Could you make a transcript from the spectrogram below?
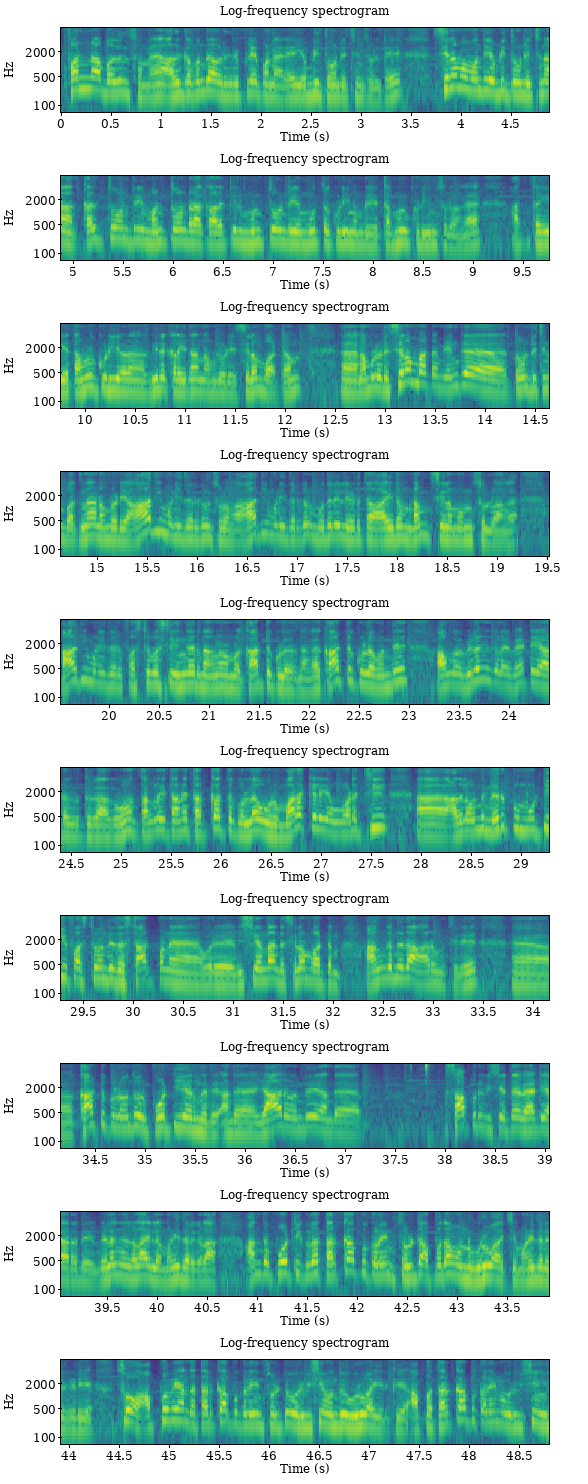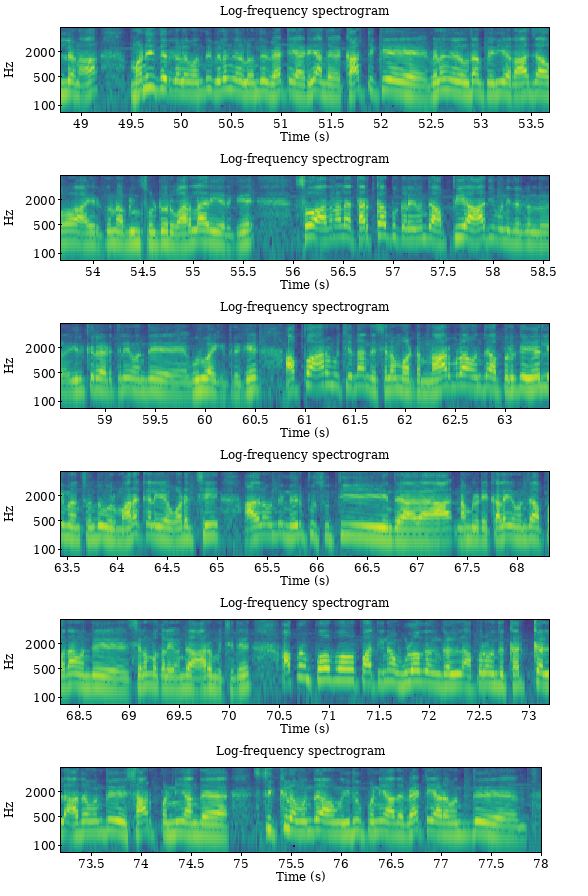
ஃபன்னாக பதில் சொன்னேன். அதுக்கு வந்து அவர் ரிப்ளை பண்ணார் எப்படி தோன்றுச்சுன்னு சொல்லிட்டு. சிலம்பம் வந்து எப்படி தோன்றுச்சுன்னா கல் தோன்றி மண் தோன்றா காலத்தில் முன் தோன்றிய மூத்த குடி நம்மளுடைய தமிழ் குடின்னு சொல்லுவாங்க. அத்தகைய தமிழ் குடியோட வீரக்கலை தான் நம்மளுடைய சிலம்பாட்டம். நம்மளுடைய சிலம்பாட்டம் எங்கே தோன்றுச்சுன்னு பார்த்தீங்கன்னா நம்மளுடைய ஆதி மனிதர்கள்னு சொல்லுவாங்க. ஆதி மனிதர்கள் முதலில் எடுத்த ஆயுதம் நம் சிலம்பம்னு சொல்லுவாங்க. ஆதி மனிதர் ஃபஸ்ட்டு ஃபஸ்ட்டு எங்கே இருந்தாங்கன்னா நம்ம காட்டுக்குள்ளே இருந்தாங்க. காட்டுக்குள்ளே வந்து அவங்க விலங்குகளை வேட்டையாடுறதுக்காகவும் தங்களை தானே தற்காத்துக்குள்ள ஒரு மரக்கிளையை உடச்சி அதில் வந்து நெருப்பு மூட்டி ஃபர்ஸ்ட் வந்து இதை ஸ்டார்ட் பண்ண ஒரு விஷயம் தான் இந்த சிலம்பாட்டம். அங்கேருந்து தான் ஆரம்பிச்சது. காட்டுக்குள்ளே வந்து ஒரு போட்டியே இருந்தது. அந்த யார் வந்து அந்த சாப்பிட்ற விஷயத்த வேட்டையாடுறது விலங்குகளா இல்லை மனிதர்களா? அந்த போட்டிக்குள்ள தற்காப்பு கலைன்னு சொல்லிட்டு அப்போ தான் ஒன்று உருவாச்சு மனிதர்களிடையே. ஸோ அப்போவே அந்த தற்காப்பு கலைன்னு சொல்லிட்டு ஒரு விஷயம் வந்து உருவாகிருக்கு அப்போ தற்காப்பு கலைன்னு ஒரு விஷயம் இல்லைன்னா மனிதர்களை வந்து விலங்குகள் வந்து வேட்டையாடி அந்த காட்டுக்கே விலங்குகள் தான் பெரிய ராஜாவோ ஆயிருக்குன்னு அப்படின்னு சொல்லிட்டு ஒரு வரலாறே இருக்குது ஸோ அதனால் தற்காப்பு கலை வந்து அப்பயே ஆதி மனிதர்கள் இருக்கிற இடத்துலேயே வந்து உருவாக்கிட்டு இருக்கு. அப்போ ஆரம்பிச்சது தான் இந்த சிலம்பாட்டம். நார்மலாக வந்து அப்போ இருக்க ஏர்லி மேன்ஸ் வந்து ஒரு மரக்கலையை உடைச்சி அதில் வந்து நெருப்பு சுற்றி இந்த நம்மளுடைய நம்மளுடைய கலையை வந்து அப்போ தான் வந்து சிலம்ப வந்து ஆரம்பிச்சுது. அப்புறம் போக போக பார்த்தீங்கன்னா உலோகங்கள் அப்புறம் வந்து கற்கள் அதை வந்து ஷார்ப் பண்ணி அந்த ஸ்டிக்கில் வந்து அவங்க இது பண்ணி அதை வேட்டையாட வந்து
